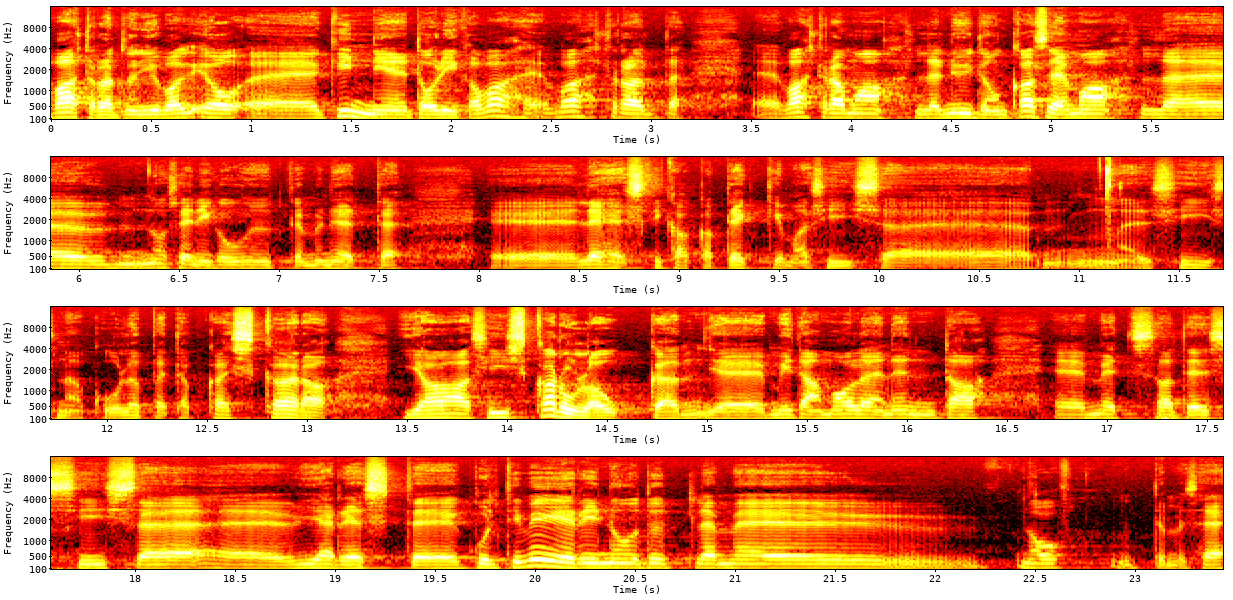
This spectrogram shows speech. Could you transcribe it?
vahtrad on juba äh, kinni, et oli ka vahe, vahtrad, äh, vahramahl, nüüd on kasemahl, no senikaua ütleme nii, et lehestik hakkab tekkima, siis, siis nagu lõpetab kass ka ära. Ja siis karulauk, mida ma olen enda metsades siis järjest kultiveerinud, ütleme noh, ütleme see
